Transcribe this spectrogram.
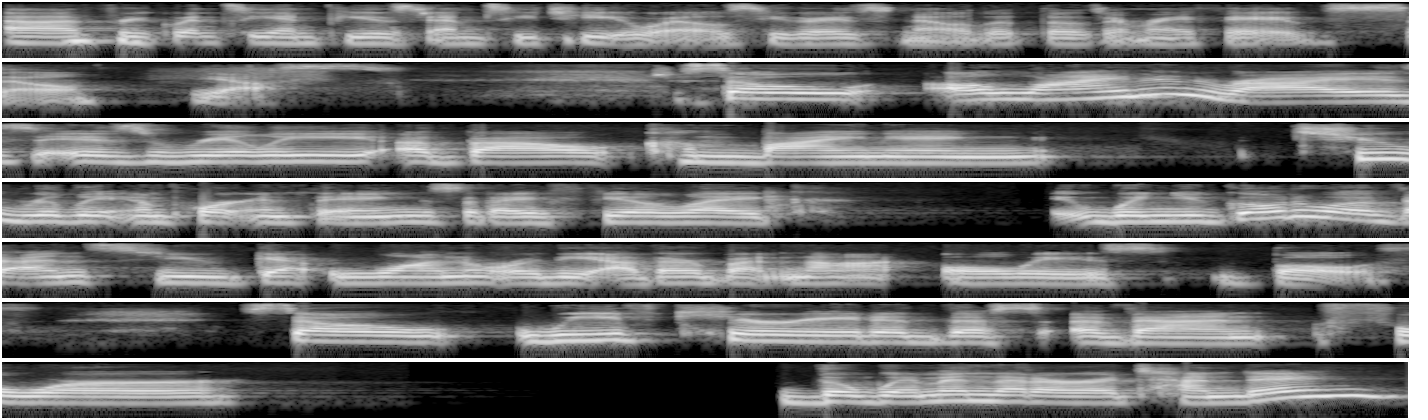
uh, frequency infused MCT oils. You guys know that those are my faves. So yes. So Aligned and Rise is really about combining two really important things that I feel like when you go to events, you get one or the other, but not always both. So we've curated this event for the women that are attending,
